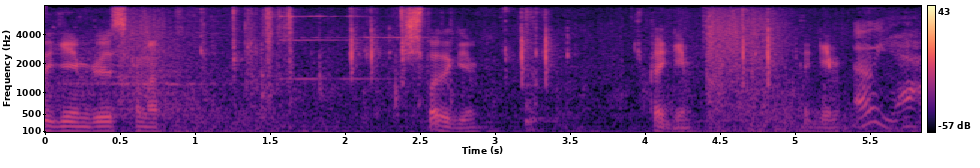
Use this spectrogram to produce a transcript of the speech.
The game, Grace. Come on. Just play the game. Just play the game. Play the game. Oh yeah.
